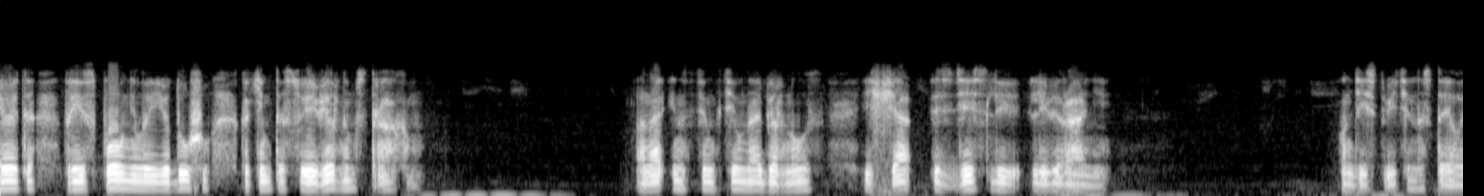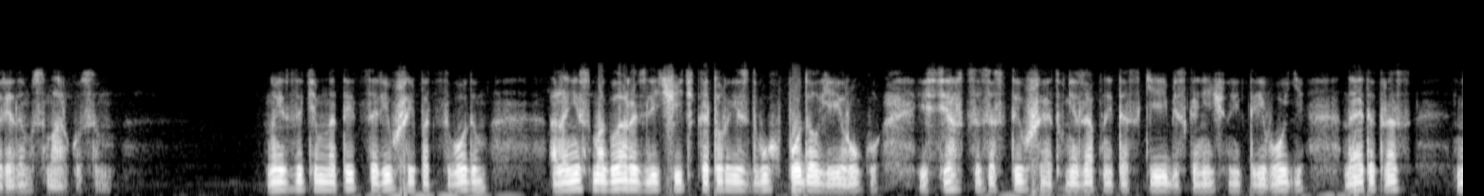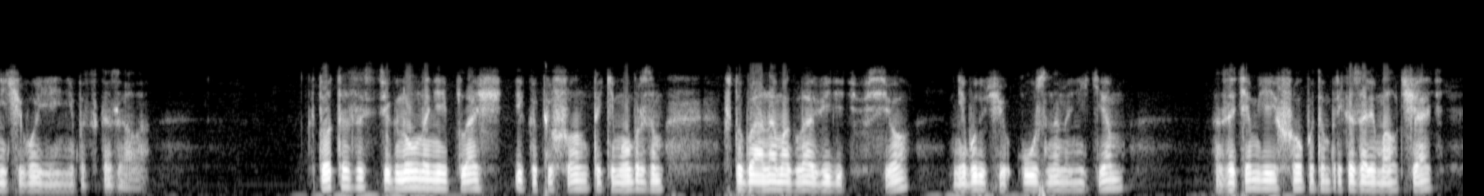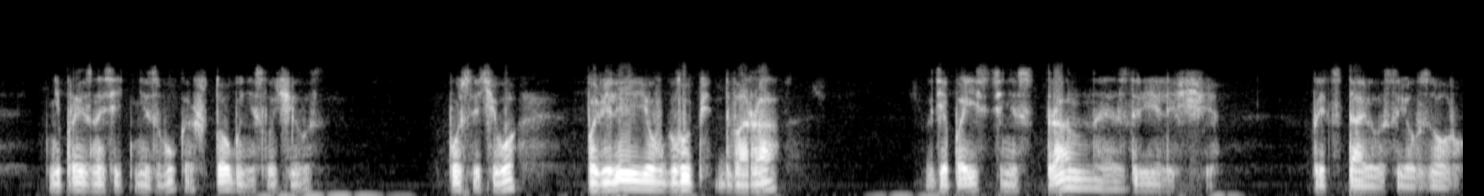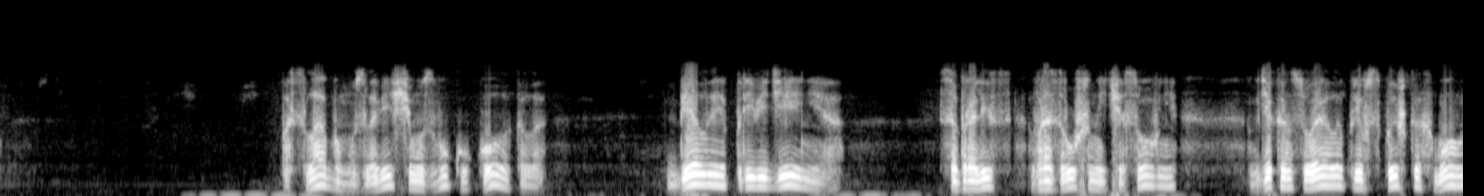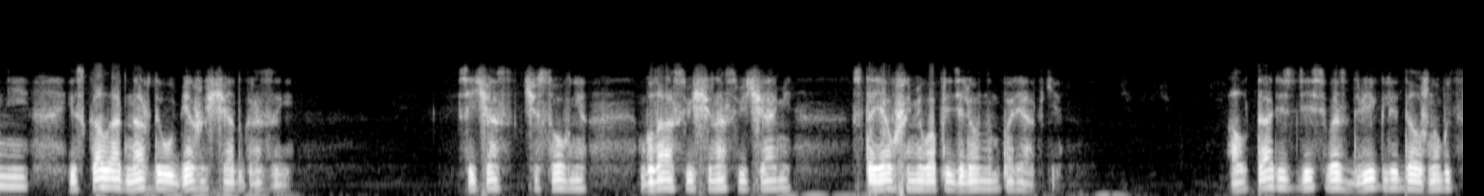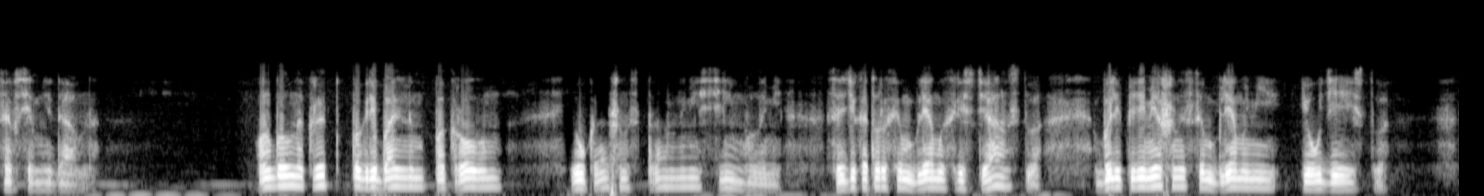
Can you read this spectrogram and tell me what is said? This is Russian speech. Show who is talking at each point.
Speaker 1: Все это преисполнило ее душу каким-то суеверным страхом. Она инстинктивно обернулась, ища, здесь ли Ливерани. Он действительно стоял рядом с Маркусом. Но из-за темноты, царившей под сводом, она не смогла различить, который из двух подал ей руку, и сердце, застывшее от внезапной тоски и бесконечной тревоги, на этот раз ничего ей не подсказало. Кто-то застегнул на ней плащ и капюшон таким образом, чтобы она могла видеть все, не будучи узнана никем. Затем ей шепотом приказали молчать, не произносить ни звука, что бы ни случилось. После чего повели ее вглубь двора, где поистине странное зрелище представилось ее взору. По слабому зловещему звуку колокола белые привидения собрались в разрушенной часовне, где Консуэла при вспышках молнии искала однажды убежище от грозы. Сейчас часовня была освещена свечами, стоявшими в определенном порядке. Алтарь здесь воздвигли, должно быть, совсем недавно. Он был накрыт погребальным покровом и украшен странными символами, среди которых эмблемы христианства были перемешаны с эмблемами иудейства,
